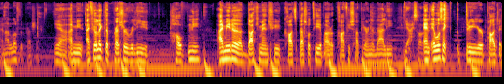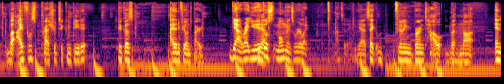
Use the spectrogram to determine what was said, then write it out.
And I love the pressure. Yeah. I mean, I feel like the pressure really helped me. I made a documentary called Specialty about a coffee shop here in the valley. Yeah, I saw that. and it was like a three year project but i was pressured to complete it because i didn't feel inspired yeah, right. You hit Yeah. those moments where you're like, not today. yeah it's like feeling burnt out but Mm-hmm. not and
